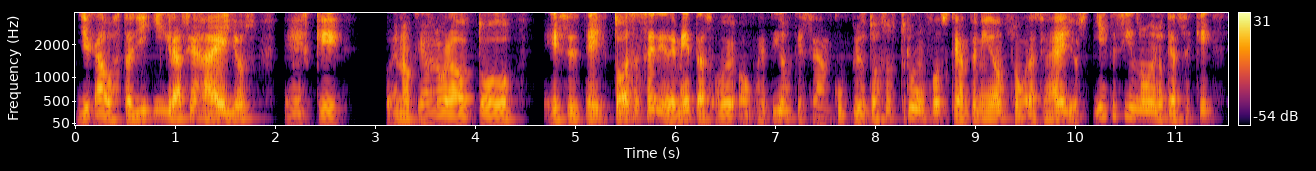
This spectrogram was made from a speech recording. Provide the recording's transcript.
llegado hasta allí y gracias a ellos es que, bueno, que han logrado ese, eh, toda esa serie de metas o objetivos que se han cumplido, todos esos triunfos que han tenido son gracias a ellos. Y este síndrome lo que hace es que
